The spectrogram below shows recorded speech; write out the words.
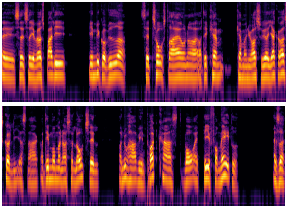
Øh, så, så jeg vil også bare lige, inden vi går videre, sætte to streger under, og det kan, kan man jo også høre. Jeg kan også godt lide at snakke, og det må man også have lov til. Og nu har vi en podcast, hvor at det er formatet. Altså,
